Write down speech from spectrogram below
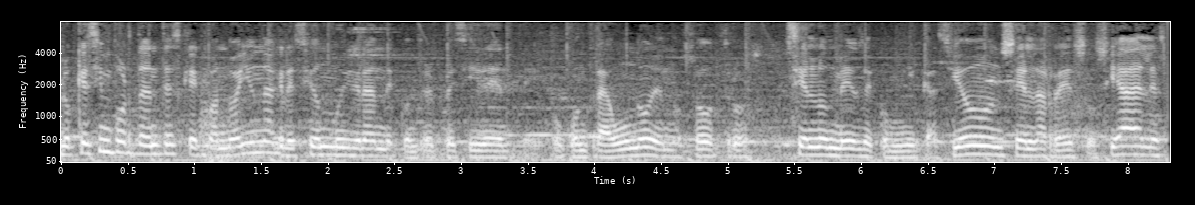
Lo que es importante es que cuando hay una agresión muy grande contra el presidente o contra uno de nosotros, sea en los medios de comunicación, sea en las redes sociales,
